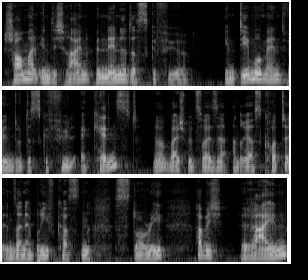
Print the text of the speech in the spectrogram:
schau mal in dich rein, benenne das Gefühl. In dem Moment, wenn du das Gefühl erkennst, ne, beispielsweise Andreas Kotte in seiner Briefkasten-Story, habe ich rein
